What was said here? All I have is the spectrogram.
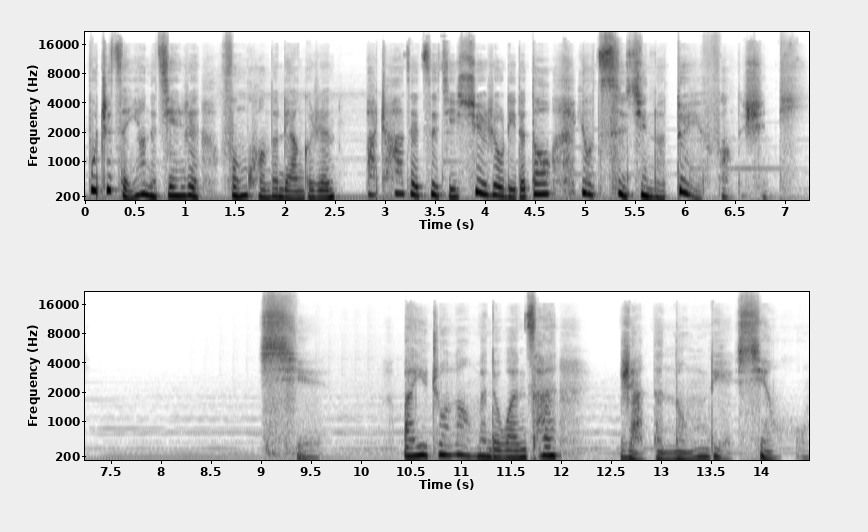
不知怎样的坚韧，疯狂的两个人把插在自己血肉里的刀又刺进了对方的身体，血。把一桌浪漫的晚餐染得浓烈鲜红。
